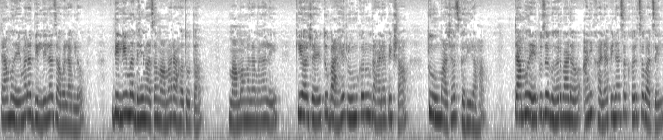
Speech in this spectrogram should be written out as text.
त्यामुळे मला दिल्लीला जावं लागलं. दिल्लीमध्ये माझा मामा राहत होता. मामा मला म्हणाले की अजय तू बाहेर रूम करून राहण्यापेक्षा तू माझ्याच घरी राहा. त्यामुळे तुझं घर भाडं आणि खाण्यापिण्याचा खर्च वाचेल.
